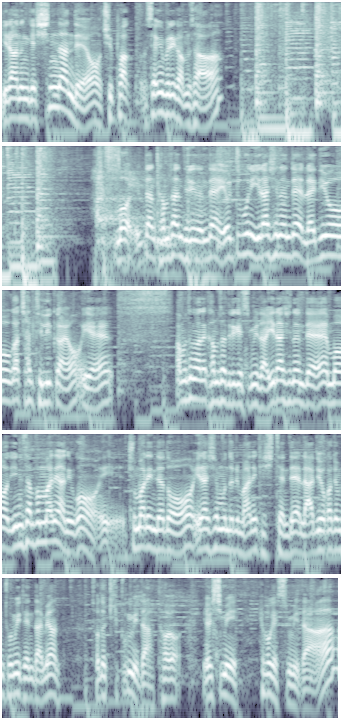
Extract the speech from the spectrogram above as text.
일하는 게 신난데요. 쥐팍 생일베리 감사. 뭐 일단 감사드리는데 12분이 일하시는데 라디오가 잘 들릴까요? 예. 아무튼 간에 감사드리겠습니다. 일하시는데 뭐 인삼뿐만이 아니고 이 주말인데도 일하시는 분들이 많이 계실 텐데 라디오가 좀 도움이 된다면 저도 기쁩니다. 더 열심히 해보겠습니다.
